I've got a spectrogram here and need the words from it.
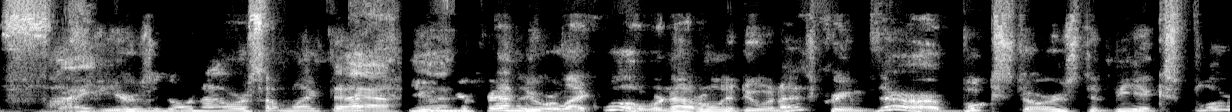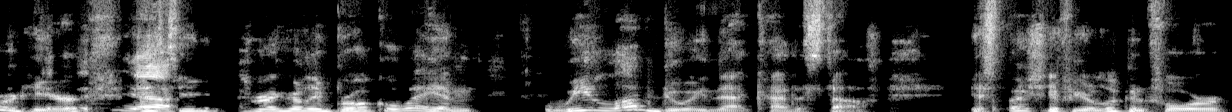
five years ago now or something like that. Yeah, you yeah. and your family were like, "Whoa, we're not only doing ice cream; there are bookstores to be explored here." yeah. And so regularly broke away, and we love doing that kind of stuff, especially if you're looking for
